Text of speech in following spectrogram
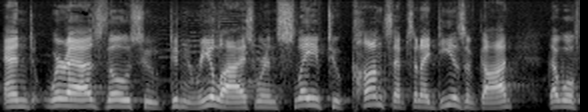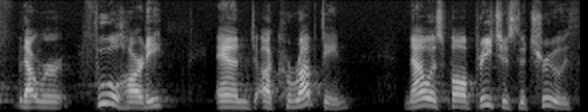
And whereas those who didn't realize were enslaved to concepts and ideas of God that, will, that were foolhardy and uh, corrupting, now as Paul preaches the truth,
